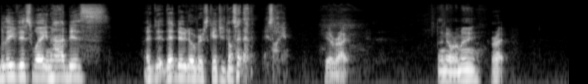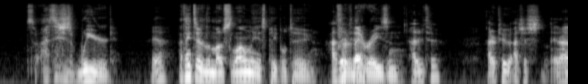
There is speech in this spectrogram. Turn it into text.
believe this way, and hide this. That dude over there sketchy. Don't say nothing. He's looking. Yeah, right. You know what I mean? Right. So I think it's weird. Yeah. I think they're the most loneliest people too, I do for that reason. I do too. I do too. I just and I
